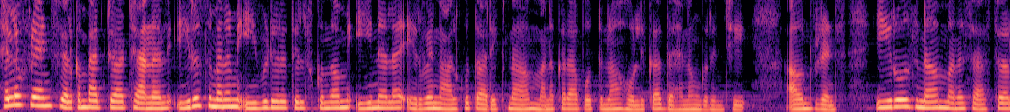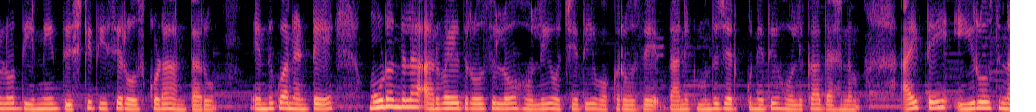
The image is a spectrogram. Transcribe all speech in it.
Hello friends welcome back to our channel ఈరోజు మనం ఈ వీడియోలో తెలుసుకుందాం ఈ నెల ఇరవై నాలుగు తారీఖున మనకు రాబోతున్న హోలికా దహనం గురించి. అవును ఫ్రెండ్స్ ఈ రోజున మన శాస్త్రాల్లో దీన్ని దిష్టి తీసే రోజు కూడా అంటారు. ఎందుకు అనంటే మూడు వందల అరవై ఐదు రోజుల్లో హోలీ వచ్చేది ఒక రోజే. దానికి ముందు జరుపుకునేది హోలికా దహనం. అయితే ఈ రోజున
